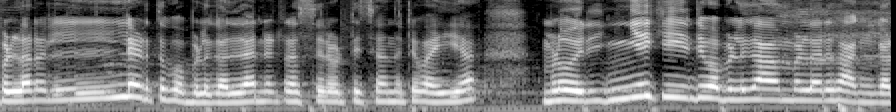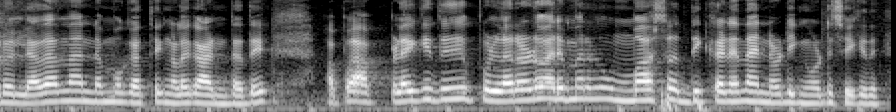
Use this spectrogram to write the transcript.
പിള്ളേരെല്ലായിടത്തും ബബിൾഗം. അത് എന്റെ ഡ്രസ്സിൽ ഒട്ടിച്ച് വന്നിട്ട് വയ്യ. നമ്മൾ ഒരുങ്ങിയ കീഞ്ഞ് ബബിൾഗം ആകുമ്പോഴൊരു സങ്കടമില്ല. അതാണ് എന്റെ മുഖത്ത് നിങ്ങൾ കണ്ടത്. അപ്പോൾ അപ്പോഴേക്ക് ഇത് പിള്ളേരോട് വരുമ്പോൾ ഉമ്മ ശ്രദ്ധിക്കണേന്ന് എന്നോട് ഇങ്ങോട്ട് ചോദിക്കുന്നത്.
